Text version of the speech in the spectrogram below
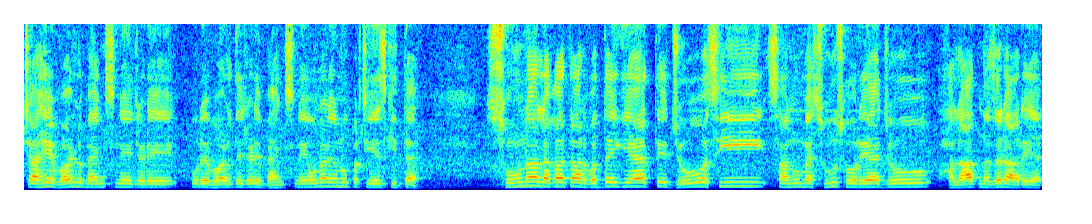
ਚਾਹੇ ਵਰਲਡ ਬੈਂਕਸ ਨੇ ਜਿਹੜੇ, ਪੂਰੇ ਵਰਲਡ ਦੇ ਜਿਹੜੇ ਬੈਂਕਸ ਨੇ, ਉਹਨਾਂ ਨੇ ਉਹਨੂੰ ਪਰਚੇਜ਼ ਕੀਤਾ ਸੋਨਾ ਲਗਾਤਾਰ ਵੱਧਦਾ ਹੀ ਗਿਆ ਤੇ ਜੋ ਅਸੀਂ, ਸਾਨੂੰ ਮਹਿਸੂਸ ਹੋ ਰਿਹਾ ਜੋ ਹਾਲਾਤ ਨਜ਼ਰ ਆ ਰਹੇ ਹੈ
